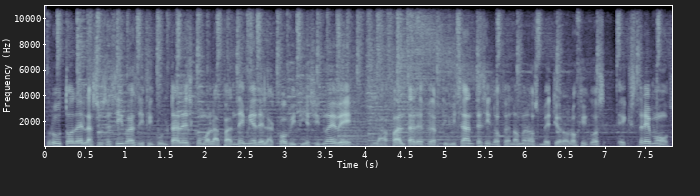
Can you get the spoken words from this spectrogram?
fruto de las sucesivas dificultades como la pandemia de la COVID-19, la falta de fertilizantes y los fenómenos meteorológicos extremos.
